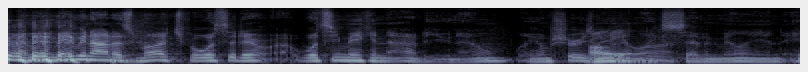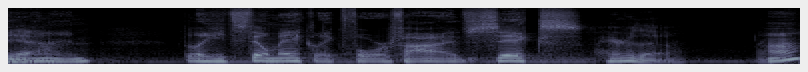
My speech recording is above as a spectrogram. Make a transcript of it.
I mean, maybe not as much, but what's the difference? What's he making now? Do you know? Like I'm sure he's Probably making like seven million, eight million, Yeah. but like he'd still make like four, five, six, Where though? huh?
